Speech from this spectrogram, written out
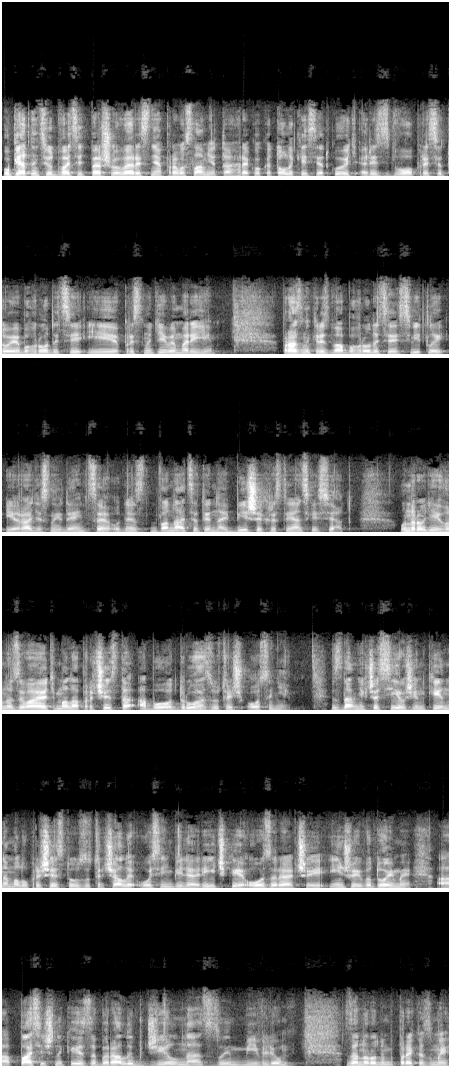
У п'ятницю, 21 вересня, православні та греко-католики святкують Різдво Пресвятої Богородиці і Преснодіви Марії. Праздник Різдва Богородиці світлий і радісний день. Це одне з 12 найбільших християнських свят. У народі його називають Мала Пречиста або Друга зустріч осені. З давніх часів жінки на малу пречисту зустрічали осінь біля річки, озера чи іншої водойми, а пасічники забирали бджіл на зимівлю. За народними переказами,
